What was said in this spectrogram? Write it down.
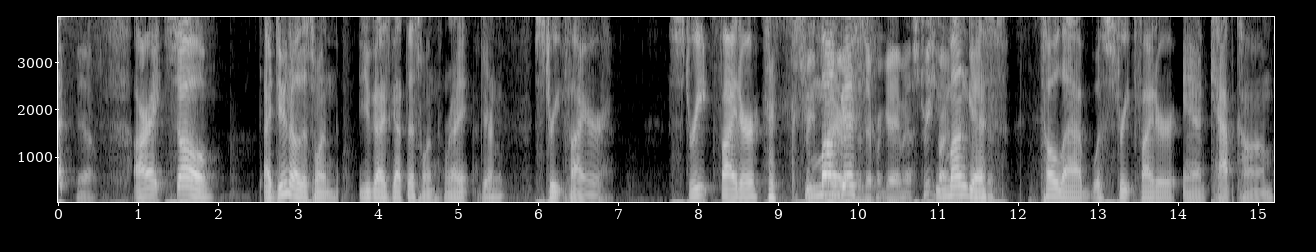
yeah. All right, so I do know this one. You guys got this one right? yeah. Mm-hmm. Street Fire, Street Fighter, Street Fighter is a different game. Yeah, Street Fighter. humongous collab with Street Fighter and Capcom.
